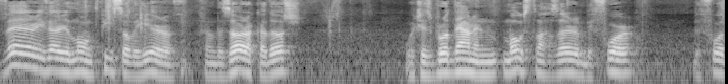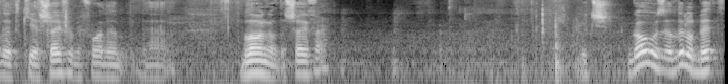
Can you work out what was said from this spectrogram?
Very, very long piece over here of from the Zohar Kadosh, which is brought down in most Machzorim before before the Tkiyah Shofar, before the, the blowing of the Shofar, which goes a little bit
